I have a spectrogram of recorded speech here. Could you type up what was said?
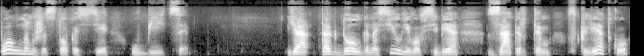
полном жестокости убийце. Я так долго носил его в себе запертым в клетку,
